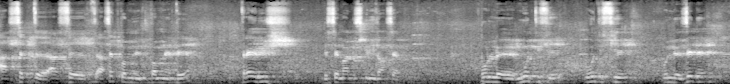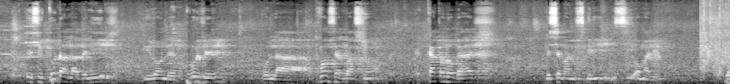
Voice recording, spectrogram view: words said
à cette, à cette, à cette communauté très riche de ces manuscrits anciens pour les motiver modifier, pour les aider. Et surtout dans l'avenir, ils ont des projets pour la conservation et catalogage de ces manuscrits ici au Mali. Je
